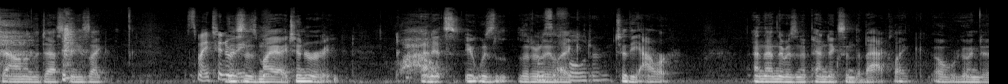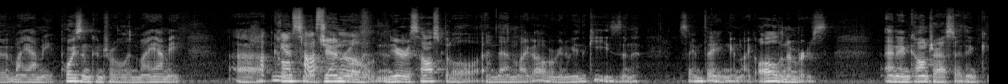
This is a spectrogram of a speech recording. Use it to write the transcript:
down on the desk, and he's like, it's my itinerary. "This is my itinerary," and it's it was literally It was like folder. to the hour. And then there was an appendix in the back, like, oh, we're going to Miami, poison control in Miami, uh, Ho- nearest consulate hospital. general, nearest hospital, and then like, oh, we're going to be in the Keys, and same thing, and like all the numbers. And in contrast, I think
